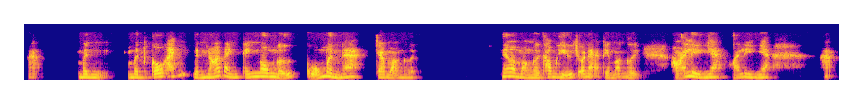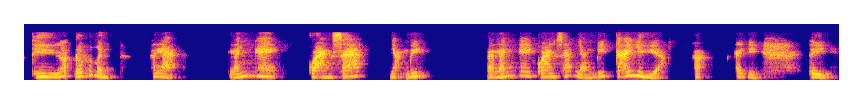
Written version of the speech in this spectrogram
À, mình mình cố gắng mình nói bằng cái ngôn ngữ của mình ha cho mọi người nếu mà mọi người không hiểu chỗ nào thì mọi người hỏi liền nha hỏi liền nha. À, thiền á, đối với mình đó là lắng nghe quan sát nhận biết. Và lắng nghe quan sát nhận biết cái gì ạ? À? à, cái gì? Thì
